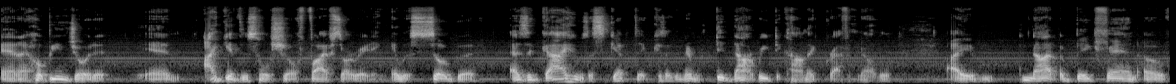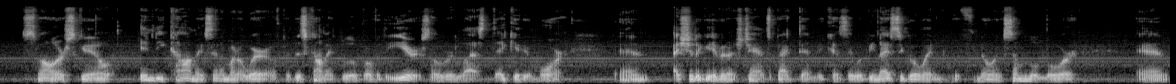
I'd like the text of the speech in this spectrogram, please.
And I hope you enjoyed it. And I give this whole show a five star rating. It was so good. As a guy who was a skeptic, because I never, did not read the comic graphic novel, I'm not a big fan of smaller scale indie comics that I'm unaware of, but this comic blew up over the years, over the last decade or more. And I should have given it a chance back then because it would be nice to go in with knowing some of the lore and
